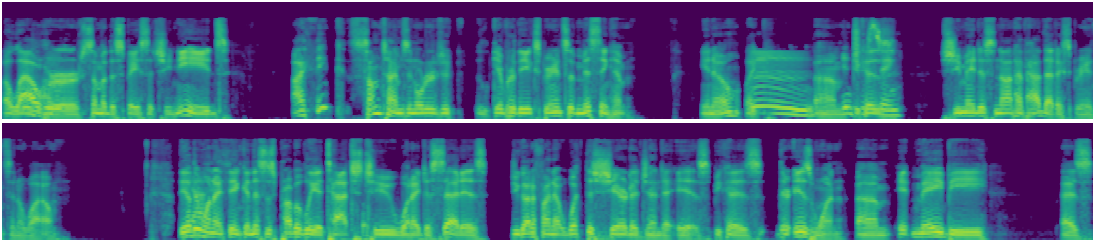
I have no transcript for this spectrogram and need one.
allow Mhm. her some of the space that she needs. I think sometimes in order to give her the experience of missing him, you know, like Mm, um, because she may just not have had that experience in a while. The other Yeah. one I think, and this is probably attached to what I just said, is you got to find out what the shared agenda is because there is one. Um, it may be as,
